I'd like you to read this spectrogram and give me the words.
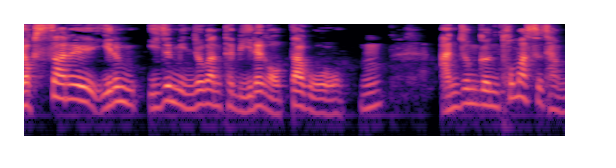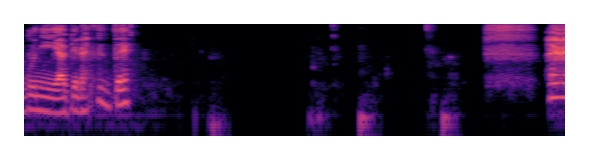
역사를 잃은, 잊은 민족한테 미래가 없다고, 응? 안중근 토마스 장군이 이야기를 했는데 아휴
